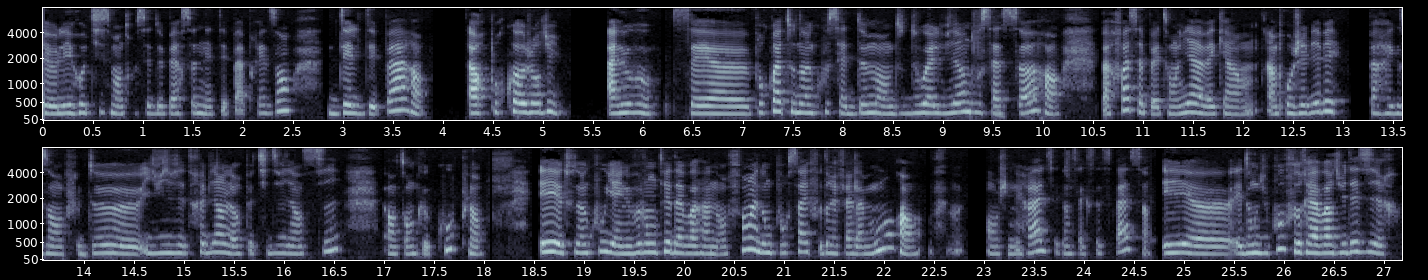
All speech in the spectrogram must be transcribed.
l'érotisme entre ces deux personnes n'était pas présent dès le départ, alors pourquoi aujourd'hui? À nouveau, c'est pourquoi tout d'un coup cette demande, d'où elle vient, d'où ça sort? Parfois, ça peut être en lien avec un, projet bébé, par exemple, de ils vivaient très bien leur petite vie ainsi en tant que couple, et tout d'un coup il y a une volonté d'avoir un enfant, et donc pour ça il faudrait faire l'amour. En général, c'est comme ça que ça se passe. Et, et donc du coup, il faudrait avoir du désir.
